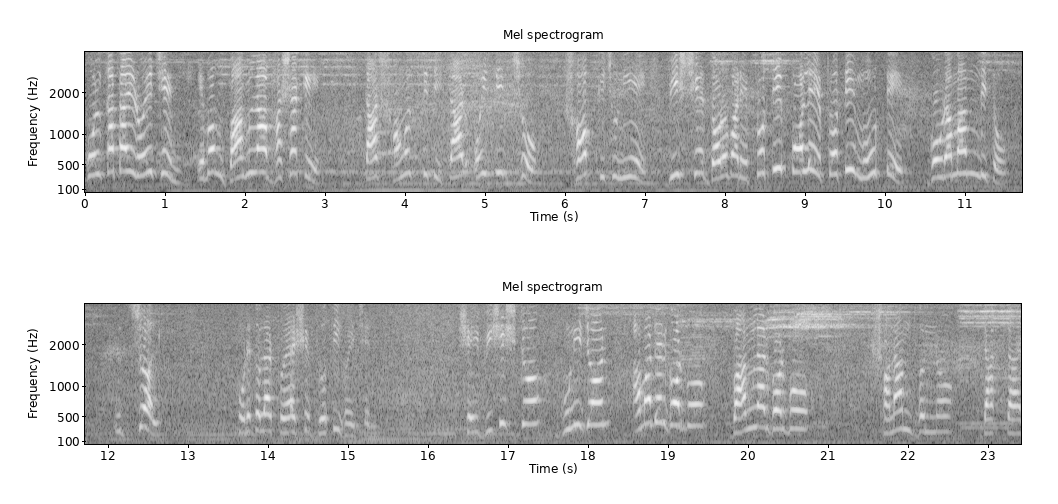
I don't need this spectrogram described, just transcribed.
কলকাতায় রয়েছেন এবং বাংলা ভাষাকে, তার সংস্কৃতি, তার ঐতিহ্য সব কিছু নিয়ে বিশ্বের দরবারে প্রতি পলে, প্রতি মুহূর্তে গৌরবান্বিত, উজ্জ্বল করে তোলার প্রয়াসে ব্রতী হয়েছেন। সেই বিশিষ্ট গুণীজন আমাদের গর্ব বাংলার গর্ব। স্বনামধন্য ডাক্তার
